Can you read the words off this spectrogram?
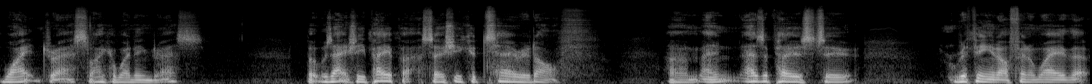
white dress, like a wedding dress, but was actually paper, so she could tear it off. Um, and as opposed to ripping it off in a way that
